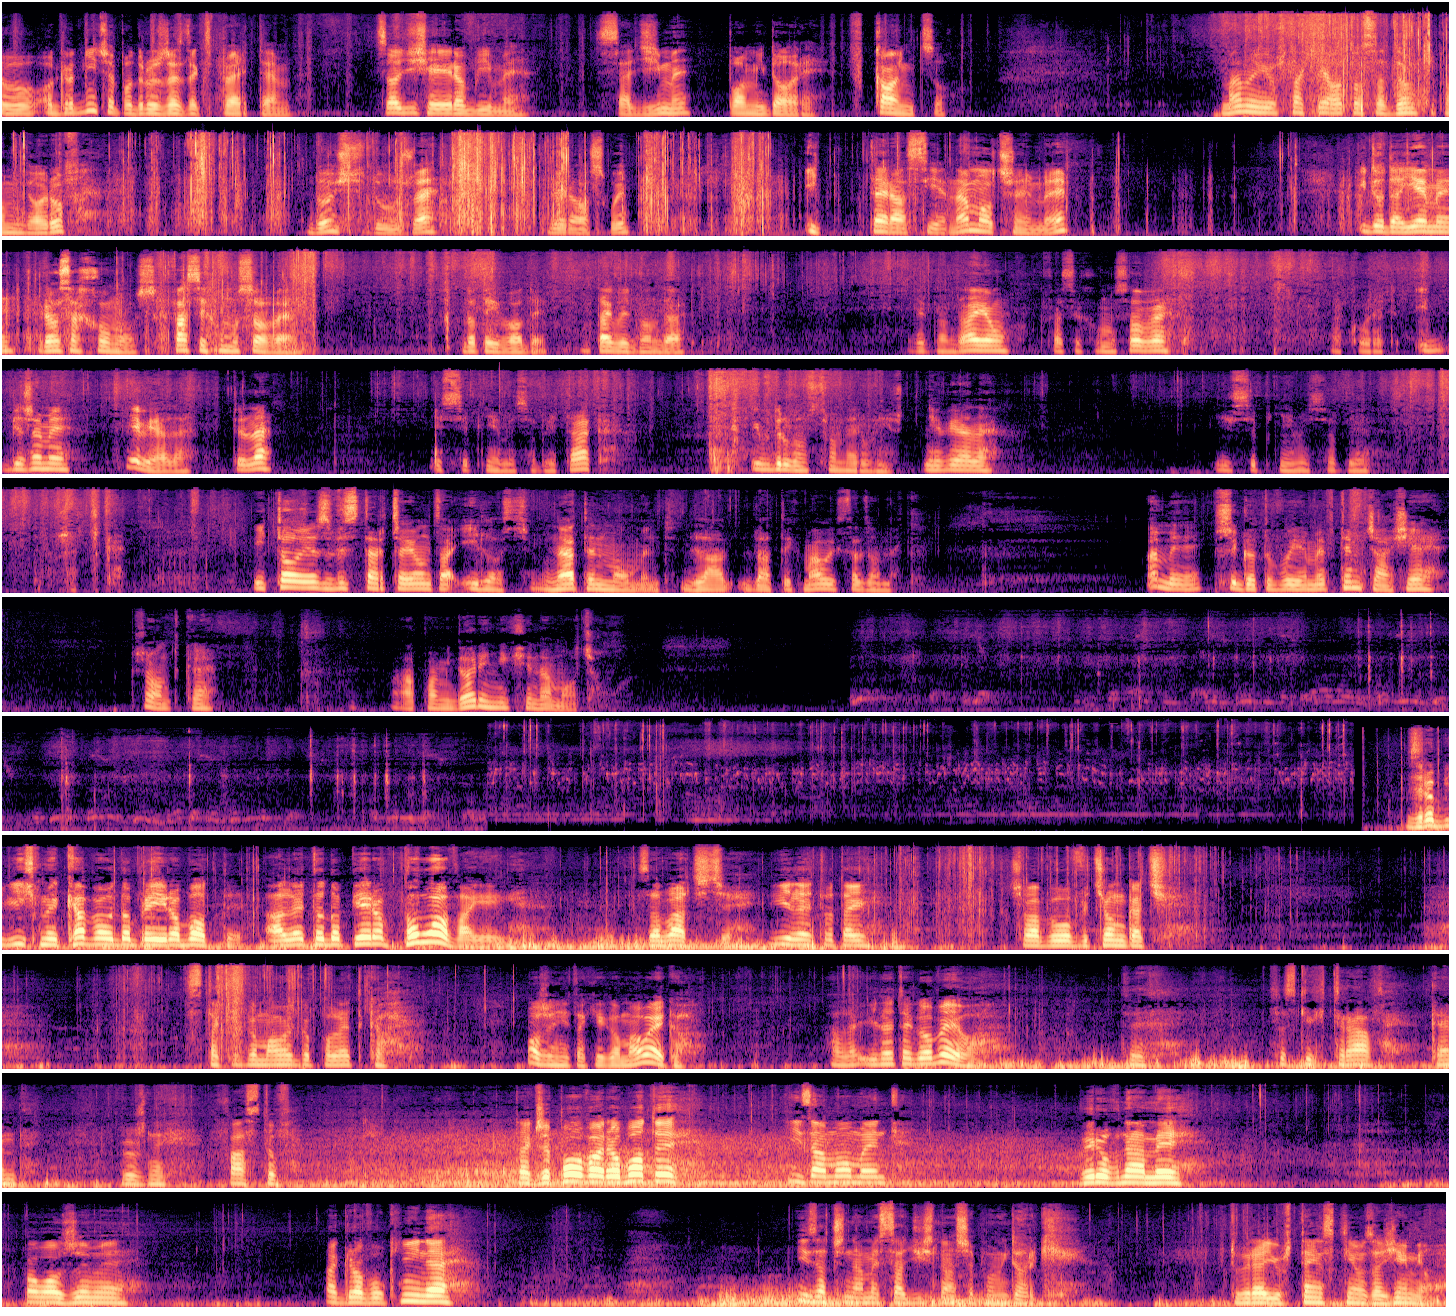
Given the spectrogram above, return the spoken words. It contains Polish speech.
tu ogrodnicze podróże z ekspertem. Co dzisiaj robimy? Sadzimy pomidory. W końcu. Mamy już takie oto sadzonki pomidorów. Dość duże. Wyrosły. I teraz je namoczymy. I dodajemy rosa humus, kwasy humusowe do tej wody. Tak wygląda. Wyglądają kwasy humusowe. Akurat. I bierzemy niewiele. Tyle. I sypniemy sobie tak. I w drugą stronę również niewiele. I sypniemy sobie troszeczkę. I to jest wystarczająca ilość na ten moment dla, dla tych małych sadzonek. A my przygotowujemy w tym czasie grządkę. A pomidory niech się namoczą. Zrobiliśmy kawał dobrej roboty, ale to dopiero połowa jej. Zobaczcie, ile tutaj trzeba było wyciągać z takiego małego poletka. Może nie takiego małego, ale ile tego było. Tych wszystkich traw, kęp, różnych fastów. Także połowa roboty i za moment wyrównamy, położymy agrowłókninę i zaczynamy sadzić nasze pomidorki, które już tęsknią za ziemią.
